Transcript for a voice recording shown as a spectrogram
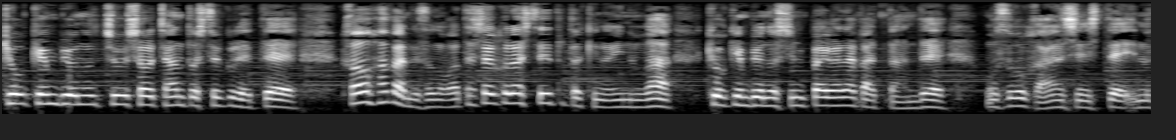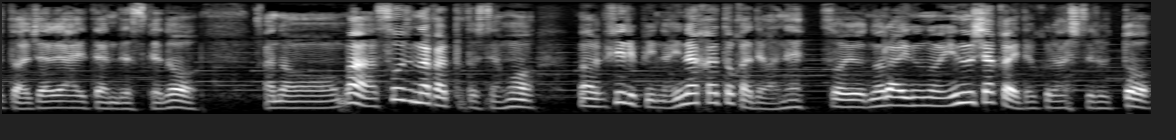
狂犬病の注射をちゃんとしてくれて、顔はがんでその私が暮らしていた時の犬は狂犬病の心配がなかったんで、もうすごく安心して犬とはじゃれ合えたんですけど、あの、まあ、そうじゃなかったとしても、まあ、フィリピンの田舎とかではね、そういう野良犬の犬社会で暮らしてると、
